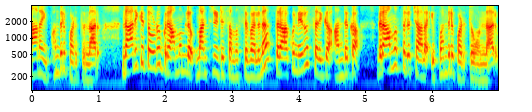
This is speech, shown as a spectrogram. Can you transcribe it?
నానా ఇబ్బందులు పడుతున్నారు. దానికి తోడు గ్రామంలో మంచినీటి సమస్య వలన త్రాగునీరు సరిగా అందక గ్రామస్తులు చాలా ఇబ్బందులు పడుతూ ఉన్నారు.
